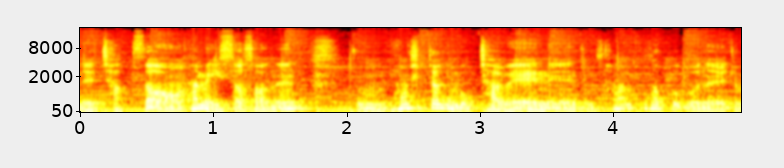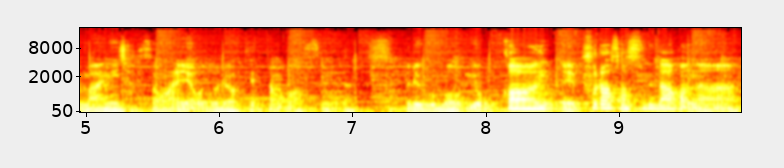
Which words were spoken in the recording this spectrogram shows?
근데 작성함에 있어서는 좀 형식적인 목차 외에는 좀 사안분석 부분을 좀 많이 작성하려고 노력했던 것 같습니다. 그리고 뭐 요건을 풀어서 쓴다거나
